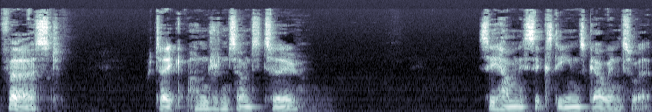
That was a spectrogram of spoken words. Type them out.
first, we take 172, see how many 16s go into it.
